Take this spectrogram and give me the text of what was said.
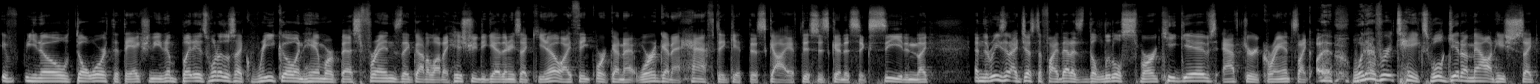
if you know, Dolworth, that they actually need him, but it's one of those like Rico and him are best friends. They've got a lot of history together, and he's like, you know, I think we're gonna we're gonna have to get this guy if this is gonna succeed, and like and the reason I justify that is the little smirk he gives after Grant's like, oh, whatever it takes, we'll get him out. And he's just like,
